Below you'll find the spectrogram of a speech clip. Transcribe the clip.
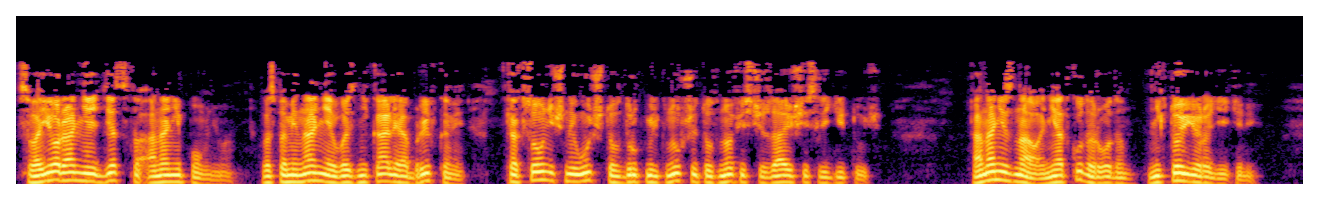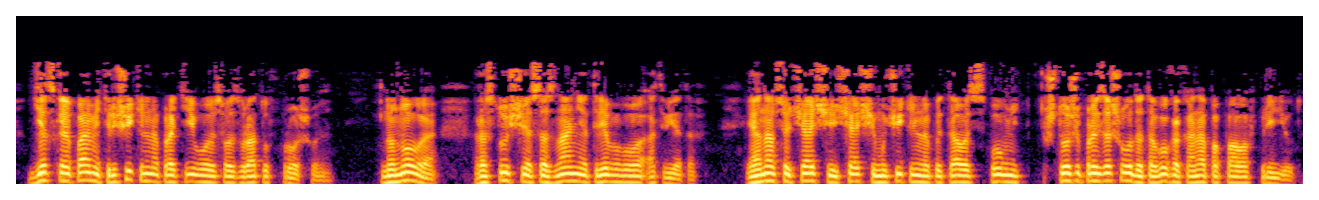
Свое раннее детство она не помнила. Воспоминания возникали обрывками, как солнечный луч, то вдруг мелькнувший, то вновь исчезающий среди туч. Она не знала ни откуда родом, ни кто ее родителей. Детская память решительно противилась возврату в прошлое. Но новое, растущее сознание требовало ответов. И она все чаще и чаще мучительно пыталась вспомнить, что же произошло до того, как она попала в приют.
